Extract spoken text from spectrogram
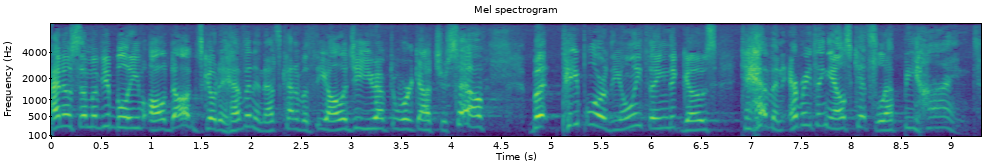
I know some of you believe all dogs go to heaven, and that's kind of a theology you have to work out yourself. But people are the only thing that goes to heaven. Everything else gets left behind.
